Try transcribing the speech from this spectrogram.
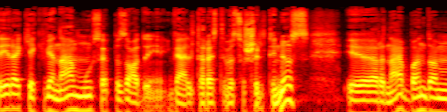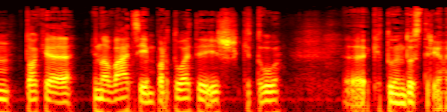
tai yra kiekvienam mūsų epizodui. Galite rasti visus šaltinius ir, na, bandom tokią inovaciją importuoti iš kitų E, kitų industrijų.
